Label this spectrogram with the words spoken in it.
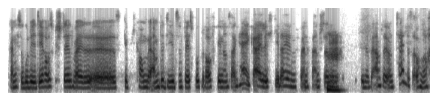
gar nicht so gute Idee rausgestellt, weil äh, es gibt kaum Beamte, die jetzt in Facebook draufgehen und sagen, hey geil, ich gehe dahin für eine Veranstaltung. Mhm. Ich bin eine Beamte und teilt es auch noch.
